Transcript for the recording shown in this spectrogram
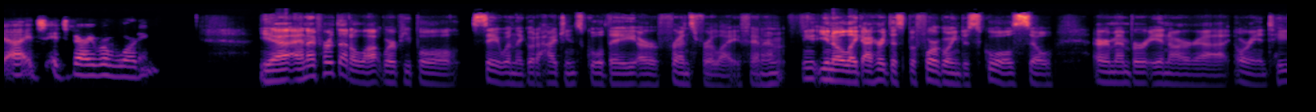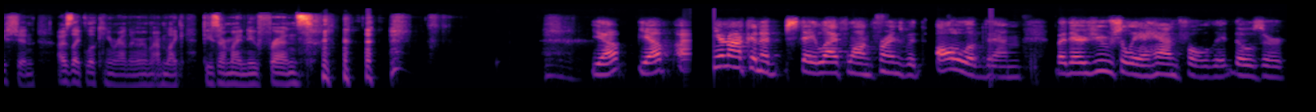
uh, it's it's very rewarding. Yeah, and I've heard that a lot where people say when they go to hygiene school, they are friends for life. And I'm, you know, like I heard this before going to schools. So I remember in our uh, orientation, I was like looking around the room. I'm like, these are my new friends. Yep, yep. I, you're not going to stay lifelong friends with all of them, but there's usually a handful that those are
